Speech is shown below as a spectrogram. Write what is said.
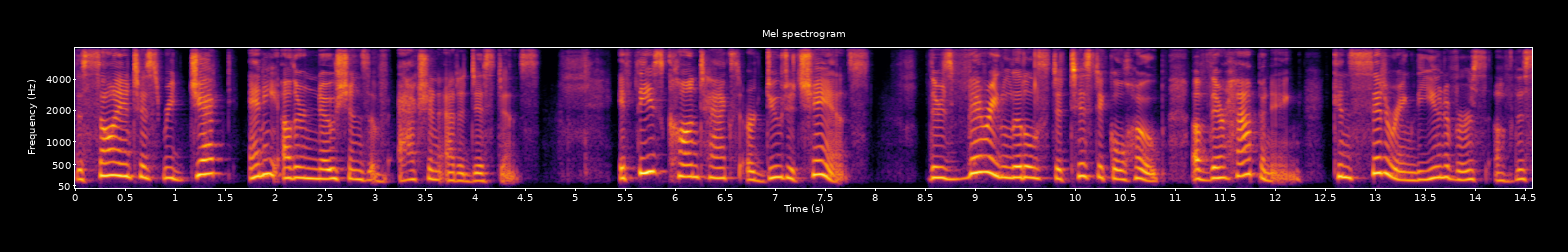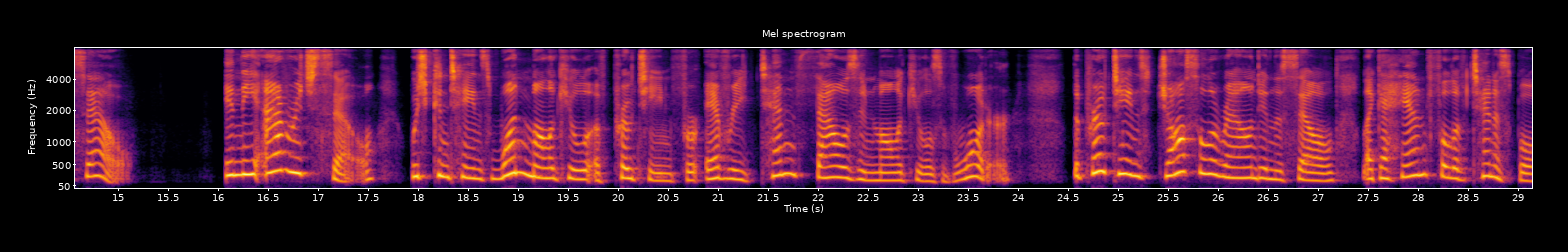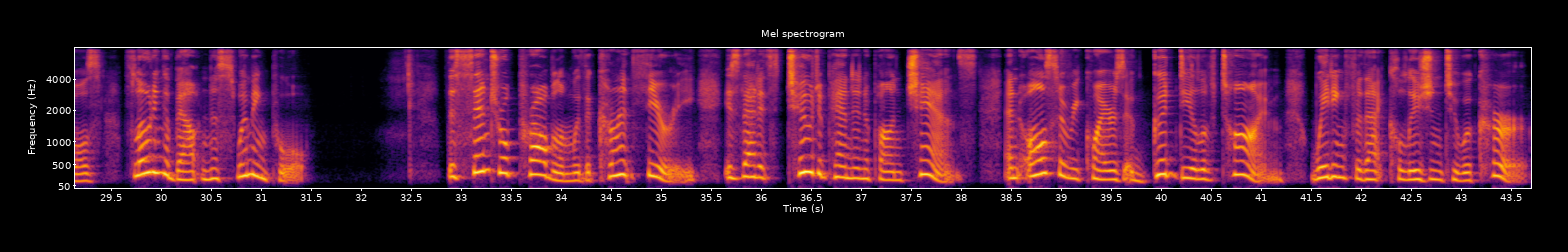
the scientists reject any other notions of action at a distance. If these contacts are due to chance, there's very little statistical hope of their happening, considering the universe of the cell. In the average cell, which contains one molecule of protein for every 10,000 molecules of water, the proteins jostle around in the cell like a handful of tennis balls floating about in a swimming pool. The central problem with the current theory is that it's too dependent upon chance and also requires a good deal of time waiting for that collision to occur.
